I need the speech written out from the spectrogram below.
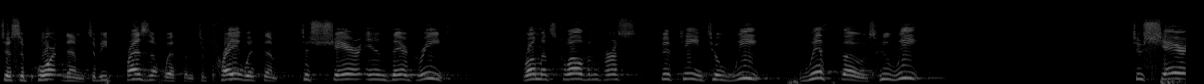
to support them, to be present with them, to pray with them, to share in their grief. Romans 12 and verse 15 to weep with those who weep, to share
